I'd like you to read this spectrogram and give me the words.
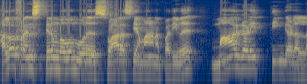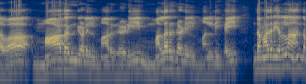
ஹலோ ஃப்ரெண்ட்ஸ் திரும்பவும் ஒரு சுவாரஸ்யமான பதிவு. மார்கழி திங்கள் அல்லவா? மாதங்களில் மார்கழி மலர்களில் மல்லிகை இந்த மாதிரியெல்லாம் இந்த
